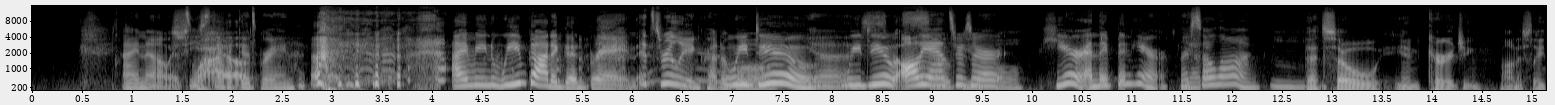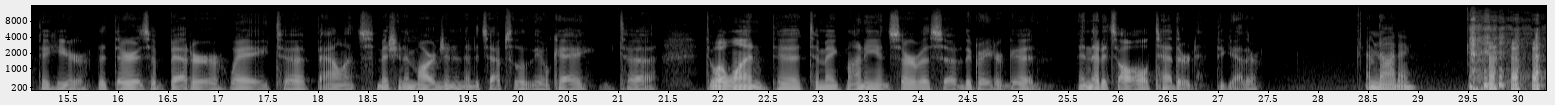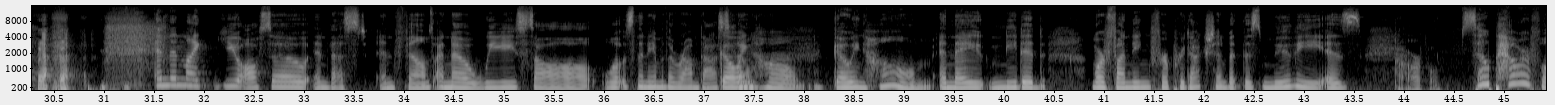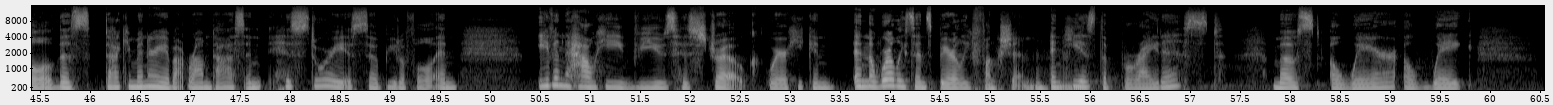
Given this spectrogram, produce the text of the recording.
I know it's She's got a good brain. I mean, we've got a good brain. It's really incredible. we do. we do. All the so answers beautiful. are here, and they've been here for Yep. so long. Mm. That's so encouraging, honestly, to hear that there is a better way to balance mission and margin, and that mm-hmm. it's absolutely okay to, to well, one to to make money in service of the greater good, and that it's all tethered together. I'm nodding. And then, like, you also invest in films. I know we saw what was the name of the Ram Dass Going film? home. Going Home, and they needed more funding for production. But this movie is Powerful. so powerful. This documentary about Ram Dass and his story is so beautiful. And even how he views his stroke, where he can, in the worldly sense, barely function. And he mm-hmm. is the brightest, most aware, awake,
